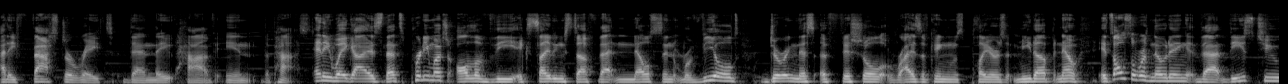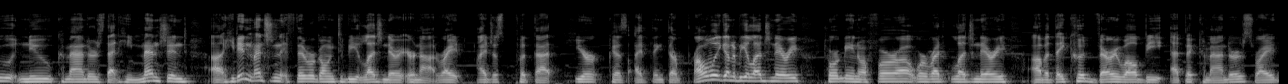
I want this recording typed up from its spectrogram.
at a faster rate than they have in the past. Anyway guys that's pretty much all of the exciting stuff that Nelson revealed during this official rise of kingdoms players meetup. Now it's also worth noting that these two new commanders that he mentioned uh, he didn't mention if they were going to be legendary or not right? I just put that here because I think they're probably going to be legendary. Torgi and Ofura were legendary uh, but they could very well be epic commanders right?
